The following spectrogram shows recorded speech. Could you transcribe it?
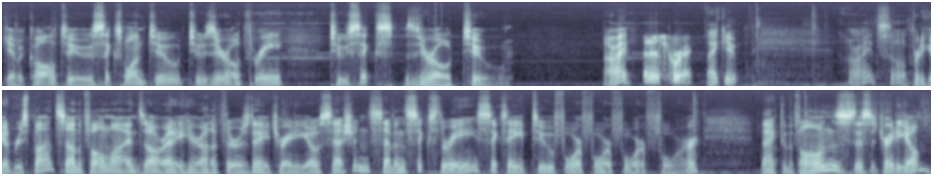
give a call to 612-203-2602. All right, That is correct. thank you. All right, so a pretty good response on the phone lines already here on a Thursday Tradio session, 763-682-4444. Back to the phones. This is Tradio.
